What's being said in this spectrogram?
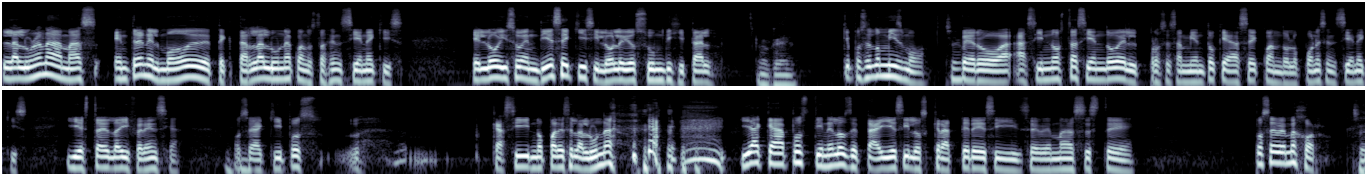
la luna nada más entra en el modo de detectar la luna cuando estás en 100X. Él lo hizo en 10X y luego le dio zoom digital. Que pues es lo mismo, pero así no está haciendo el procesamiento que hace cuando lo pones en 100X. Y esta es la diferencia. O sea, aquí pues casi no parece la luna. y acá pues tiene los detalles y los cráteres y se ve más, este, pues se ve mejor. Sí.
